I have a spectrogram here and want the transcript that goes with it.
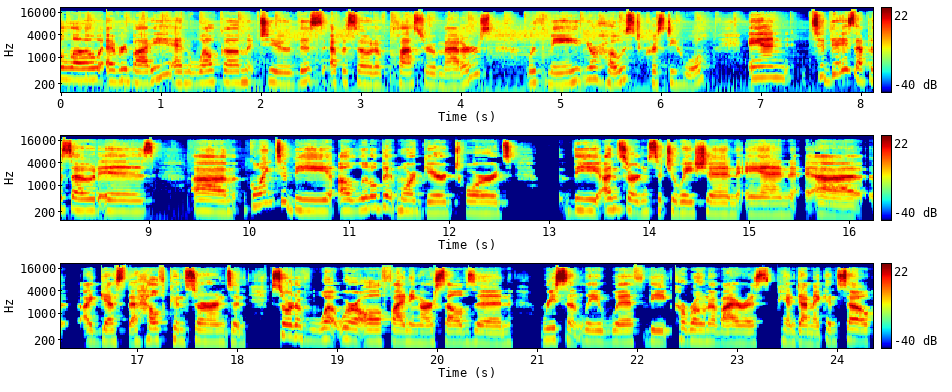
Hello, everybody, and welcome to this episode of Classroom Matters with me, your host, Christy Houle. And today's episode is um, going to be a little bit more geared towards the uncertain situation and uh, I guess the health concerns and sort of what we're all finding ourselves in recently with the coronavirus pandemic. And so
